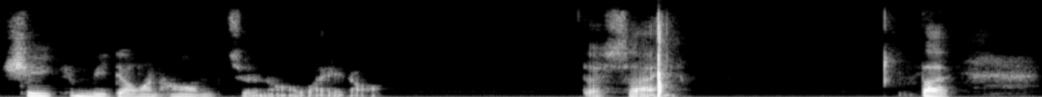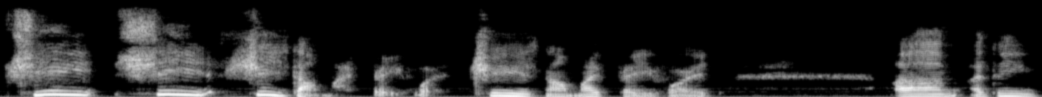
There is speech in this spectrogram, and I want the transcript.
she can be going home sooner or later. The same. But she she she's not my favorite. She is not my favorite. Um, I think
